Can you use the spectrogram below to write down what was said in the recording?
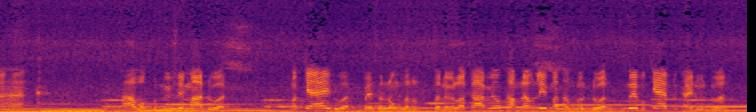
นะฮะท้าบอกคุณมิวช่วยมาด่วนมาแก้ให้ด่วนไปสนงเสนอราคาไม่ต้องทำแล้วรีบมาทำด่วนๆเรียมาแก้ไปขายด่วนๆ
